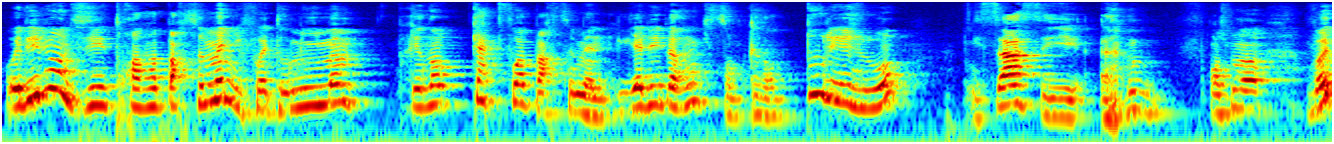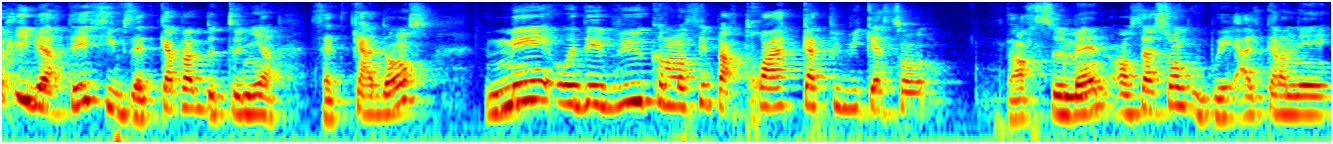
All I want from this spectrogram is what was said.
au début on disait trois fois par semaine, il faut être au minimum présent quatre fois par semaine. Il y a des personnes qui sont présentes tous les jours. Et ça, c'est franchement votre liberté si vous êtes capable de tenir cette cadence. Mais au début, commencez par 3-4 publications par semaine en sachant que vous pouvez alterner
